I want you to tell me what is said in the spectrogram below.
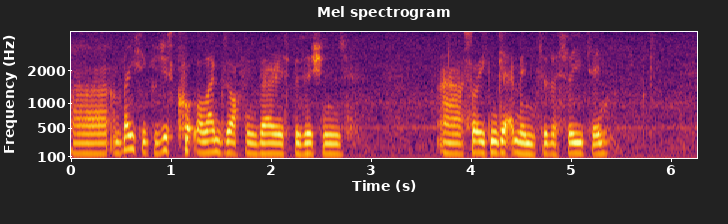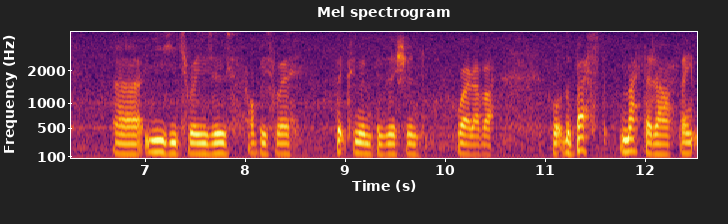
Uh, and basically just cut the legs off in various positions uh, so you can get them into the seating. Uh, easy tweezers, obviously, fix them in position wherever. But the best method, I think,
